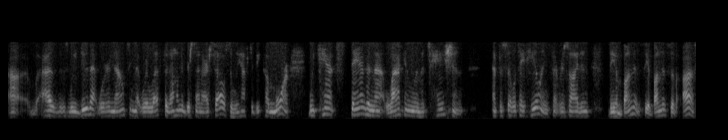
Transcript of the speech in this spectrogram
Uh, as, as we do that, we're announcing that we're less than 100% ourselves and we have to become more. We can't stand in that lack and limitation and facilitate healings that reside in the abundance. The abundance of us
